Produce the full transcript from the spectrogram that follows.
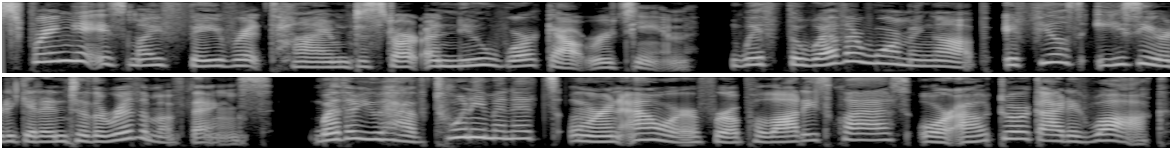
Spring is my favorite time to start a new workout routine. With the weather warming up, it feels easier to get into the rhythm of things. Whether you have 20 minutes or an hour for a Pilates class or outdoor guided walk,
